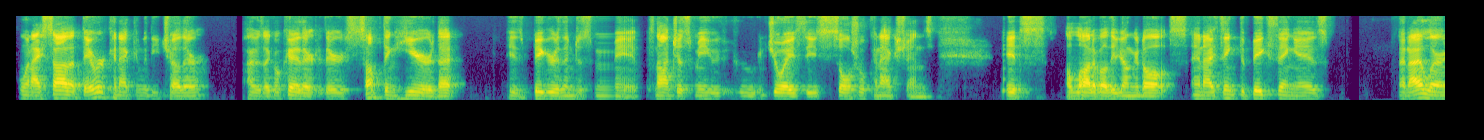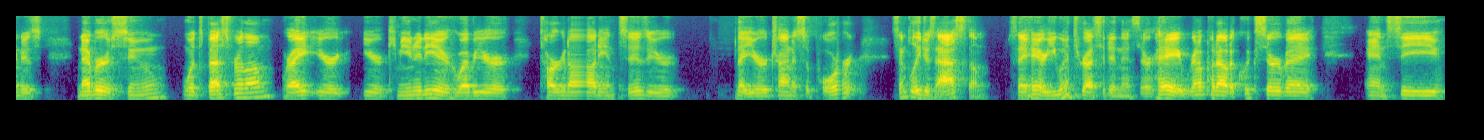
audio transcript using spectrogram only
when I saw that they were connecting with each other, I was like, okay, there, there's something here that is bigger than just me. It's not just me who, who enjoys these social connections. It's a lot of other young adults. And I think the big thing is that I learned is never assume what's best for them, right? Your your community or whoever your target audience is or your, that you're trying to support, simply just ask them. Say, hey, are you interested in this? Or hey, we're gonna put out a quick survey and see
